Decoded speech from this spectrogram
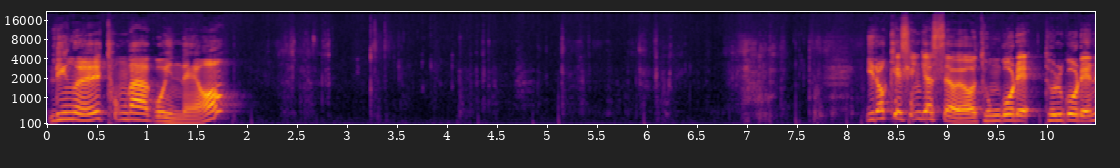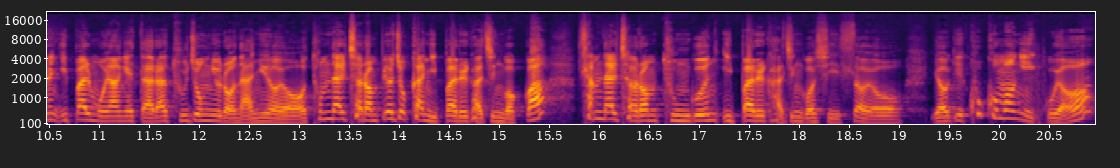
링을 통과하고 있네요. 이렇게 생겼어요. 동고래, 돌고래는 이빨 모양에 따라 두 종류로 나뉘어요. 톱날처럼 뾰족한 이빨을 가진 것과 삼날처럼 둥근 이빨을 가진 것이 있어요. 여기 콧구멍이 있고요.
